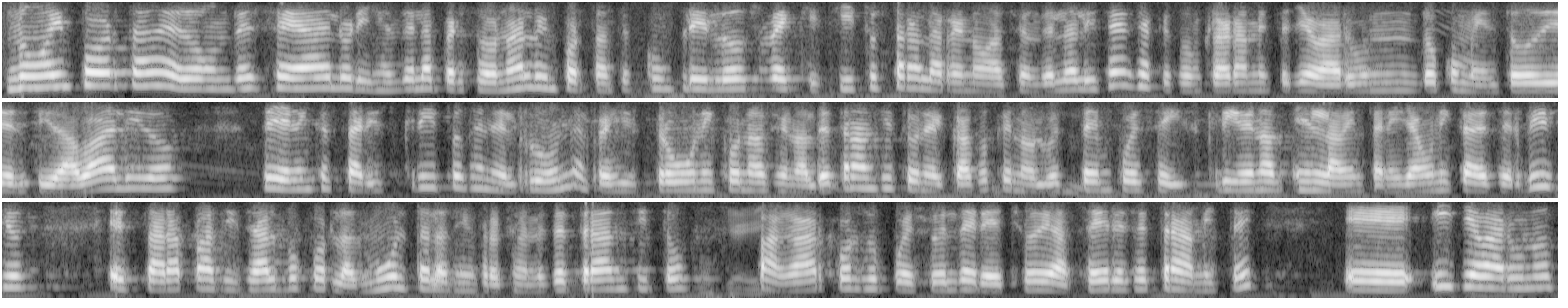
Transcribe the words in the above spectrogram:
No importa de dónde sea el origen de la persona, lo importante es cumplir los requisitos para la renovación de la licencia, que son claramente llevar un documento de identidad válido, tienen que estar inscritos en el RUN, el Registro Único Nacional de Tránsito, en el caso que no lo estén, pues se inscriben en la ventanilla única de servicios, estar a paz y salvo por las multas, las infracciones de tránsito, pagar por supuesto el derecho de hacer ese trámite eh, y llevar unos,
